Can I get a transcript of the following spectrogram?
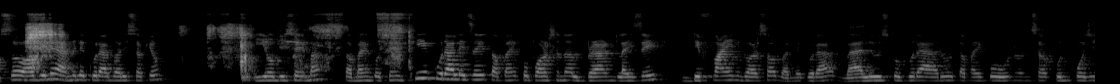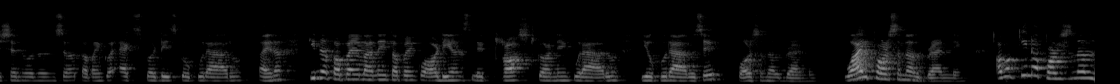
सो अघि नै हामीले कुरा गरिसक्यौँ। यो विषयमा तपाईँको चाहिँ के कुराले चाहिँ तपाईँको पर्सनल ब्रान्डलाई चाहिँ डिफाइन गर्छ भन्ने कुरा भ्याल्युजको कुराहरू तपाईँको हुनुहुन्छ कुन पोजिसन हुनुहुन्छ तपाईँको एक्सपर्टिजको कुराहरू होइन? किन तपाईँमा नै तपाईँको अडियन्सले ट्रस्ट गर्ने कुराहरू यो कुराहरू चाहिँ personal branding why personal branding अब किन पर्सनल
